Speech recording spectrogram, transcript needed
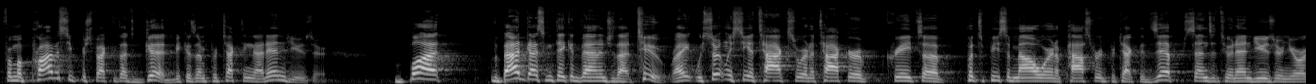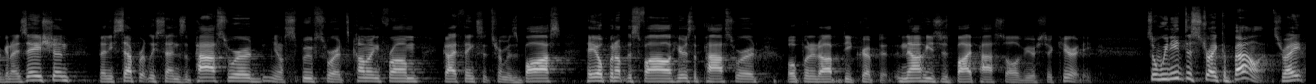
from a privacy perspective, that's good because I'm protecting that end user. But the bad guys can take advantage of that too, right? We certainly see attacks where an attacker creates a, puts a piece of malware in a password protected zip, sends it to an end user in your organization, then he separately sends the password, you know, spoofs where it's coming from. Guy thinks it's from his boss. Hey, open up this file. Here's the password. Open it up, decrypt it. And now he's just bypassed all of your security. So we need to strike a balance, right?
